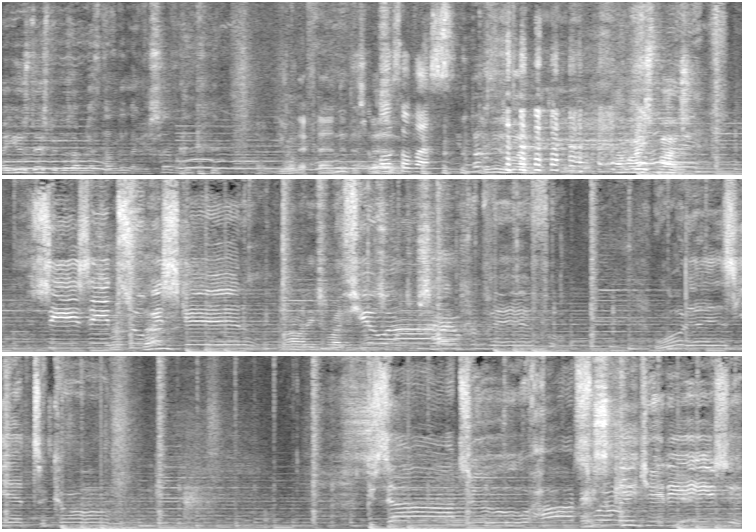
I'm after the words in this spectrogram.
I use this because I'm left-handed like yourself. You're left-handed as well. Both of us. It is well. I'm a nice match. That's to done. Now I need to write the You notes what you are signed. prepared for what is yet to come. Cause our two hearts will make it easy.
